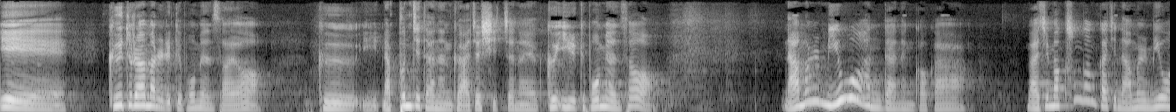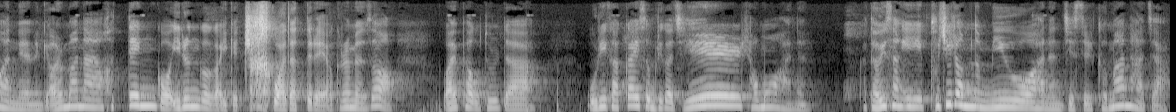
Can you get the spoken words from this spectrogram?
예, 예, 예. 그 드라마를 이렇게 보면서요. 그이 나쁜 짓 하는 그 아저씨 있잖아요. 그 이렇게 보면서 남을 미워한다는 거가 마지막 순간까지 남을 미워한다는 게 얼마나 헛된 거 이런 거가 이렇게 쫙 와닿더래요. 그러면서 와이프하고 둘 다 우리 가까이서 우리가 제일 혐오하는 더 이상 이 부질없는 미워하는 짓을 그만하자.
